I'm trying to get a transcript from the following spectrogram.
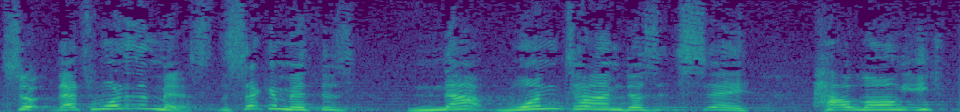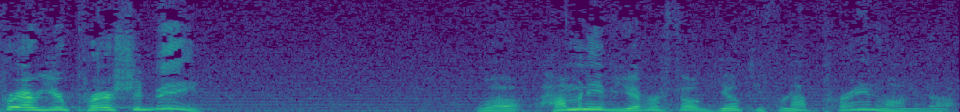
So that's one of the myths. The second myth is not one time does it say how long each prayer, your prayer should be. Well, how many of you ever felt guilty for not praying long enough?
